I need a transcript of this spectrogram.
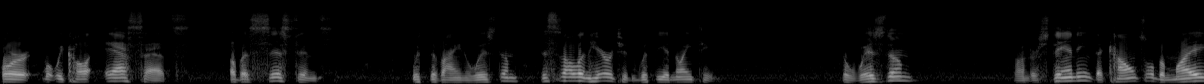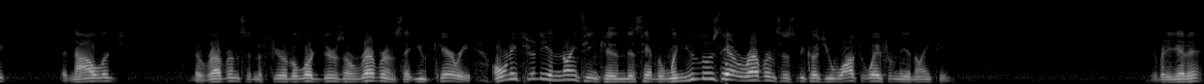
or what we call assets of assistance with divine wisdom. This is all inherited with the anointing. The wisdom, the understanding, the counsel, the might, the knowledge, the reverence and the fear of the Lord. There's a reverence that you carry. Only through the anointing can this happen. When you lose that reverence, it's because you walked away from the anointing. Does everybody get it?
